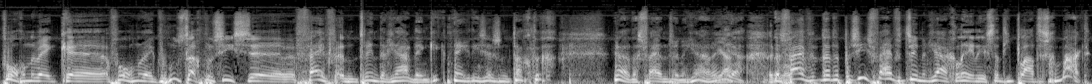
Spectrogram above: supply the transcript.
volgende, week, volgende week woensdag precies 25 jaar, denk ik, 1986. Ja, dat is 25 jaar, hè? Ja, ja. Dat, dat, vijf, dat het precies 25 jaar geleden is dat die plaat is gemaakt.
